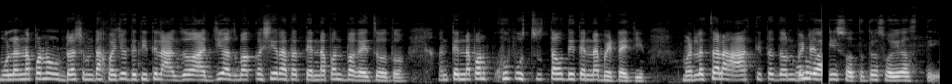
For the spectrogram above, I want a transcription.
मुलांना पण वृद्धाश्रम दाखवायचे होते. तिथील आजो आजी आजोबा कसे राहतात त्यांना पण बघायचं होतं. आणि त्यांना पण खूप उत्सुकता होती त्यांना भेटायची. म्हटलं चला आज तिथं जाऊन भेटायची. स्वतंत्र सोय असते.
